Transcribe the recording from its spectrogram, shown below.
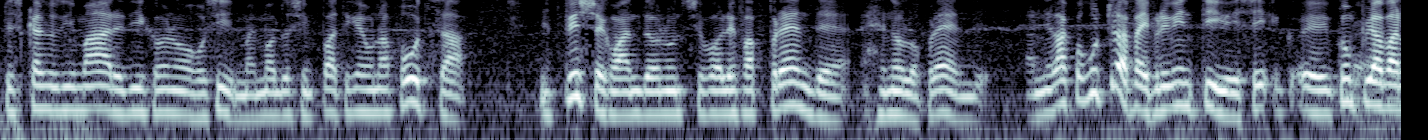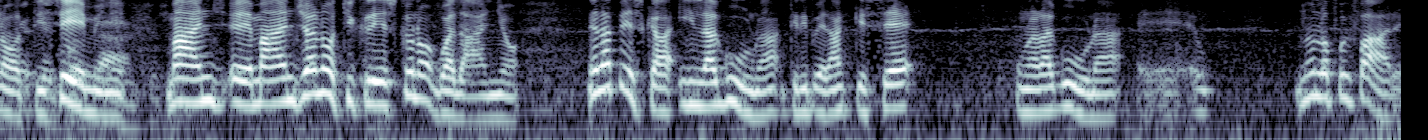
pescato di mare dicono così, ma in modo simpatico è una pozza, il pesce quando non si vuole far prendere eh, non lo prendi. Nell'acquacultura fai i preventivi, se, eh, compri avanotti, questo è semini, mangi- eh, mangiano, ti crescono, guadagno. Nella pesca in laguna, ti ripeto, anche se è una laguna, eh, non lo puoi fare.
